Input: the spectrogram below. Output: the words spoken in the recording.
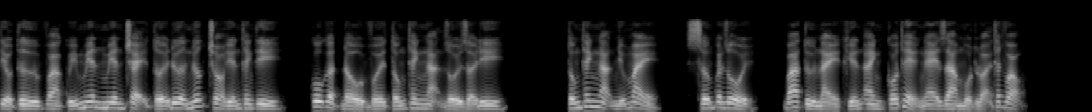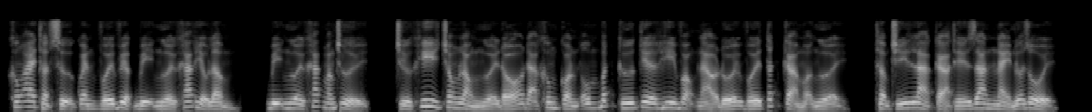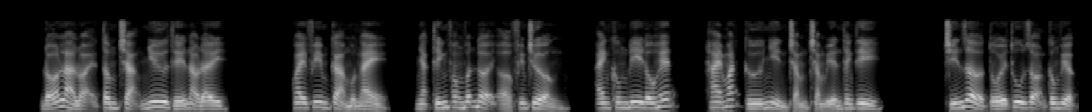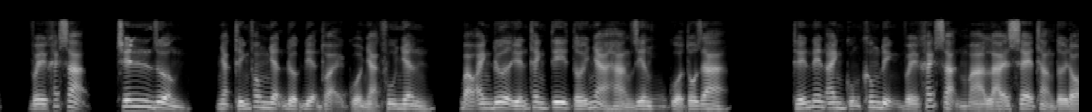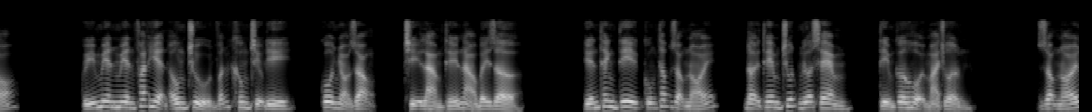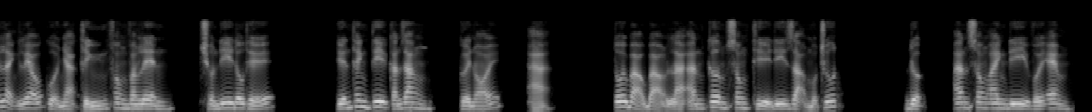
Tiểu từ và quý miên miên chạy tới đưa nước cho hiến thanh ti, cô gật đầu với tống thanh ngạn rồi rời đi. Tống thanh ngạn nhíu mày, sớm quen rồi, ba từ này khiến anh có thể nghe ra một loại thất vọng không ai thật sự quen với việc bị người khác hiểu lầm, bị người khác mắng chửi, trừ khi trong lòng người đó đã không còn ôm bất cứ tia hy vọng nào đối với tất cả mọi người, thậm chí là cả thế gian này nữa rồi. Đó là loại tâm trạng như thế nào đây? Quay phim cả một ngày, nhạc thính phong vẫn đợi ở phim trường, anh không đi đâu hết, hai mắt cứ nhìn chằm chằm yến thanh ti. Chín giờ tối thu dọn công việc, về khách sạn, trên giường nhạc thính phong nhận được điện thoại của nhạc phu nhân, bảo anh đưa yến thanh ti tới nhà hàng riêng của tô ra thế nên anh cũng không định về khách sạn mà lái xe thẳng tới đó. Quý miên miên phát hiện ông chủ vẫn không chịu đi, cô nhỏ giọng, chị làm thế nào bây giờ? Yến thanh ti cũng thấp giọng nói, đợi thêm chút nữa xem, tìm cơ hội mà chuồn. Giọng nói lạnh lẽo của nhạc thính phong vang lên, chuồn đi đâu thế? Yến thanh ti cắn răng cười nói à tôi bảo bảo là ăn cơm xong thì đi dạo một chút. Được, ăn xong anh đi với em.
